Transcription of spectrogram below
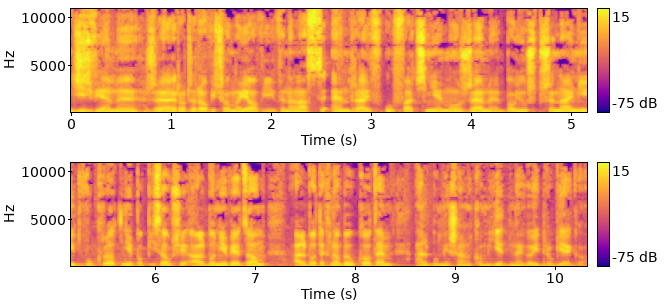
Dziś wiemy, że Rogerowi Shoneyowi, wynalazcy M-Drive, ufać nie możemy, bo już przynajmniej dwukrotnie popisał się albo niewiedzą, albo technobełkotem, albo mieszanką jednego i drugiego.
